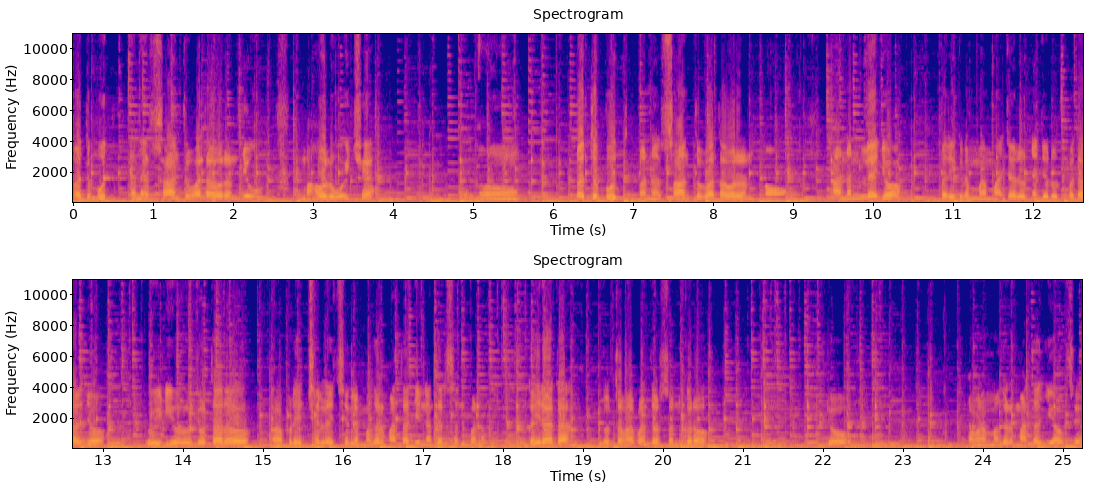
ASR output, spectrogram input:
અદ્ભુત અને શાંત વાતાવરણ જેવું માહોલ હોય છે. અદ્ભુત અને શાંત વાતાવરણનો આનંદ લેજો. પરિક્રમામાં જરૂર ને જરૂર પધારજો. વીડિયો જોતા રહો. આપણે છેલ્લે છેલ્લે મગર માતાજીના દર્શન પણ કર્યા હતા. તો તમે પણ દર્શન કરો. જો હમણાં મગર માતાજી આવશે.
